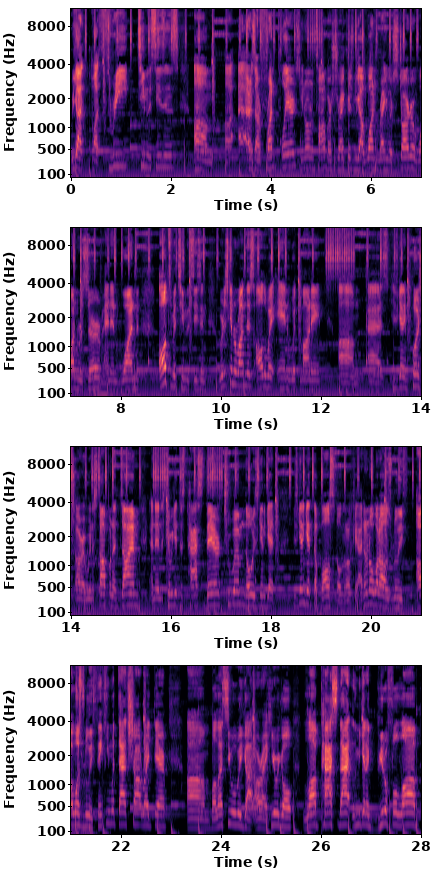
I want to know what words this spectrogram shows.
we got what three team of the seasons um, uh, as our front players. You know what I'm talking about? Strikers. We got one regular starter, one reserve, and then one ultimate team of the season. We're just gonna run this all the way in with Mane um, as he's getting pushed. All right, we're gonna stop on a dime, and then can we get this pass there to him? No, he's gonna get he's gonna get the ball stolen. Okay, I don't know what I was really I was really thinking with that shot right there. Um, but let's see what we got. All right, here we go. Lob past that. Let me get a beautiful lob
